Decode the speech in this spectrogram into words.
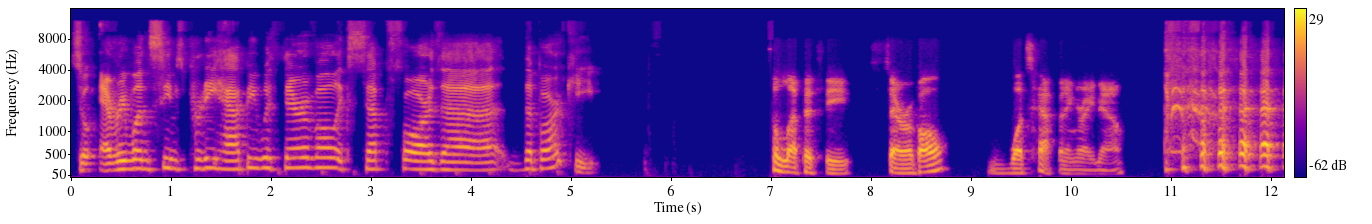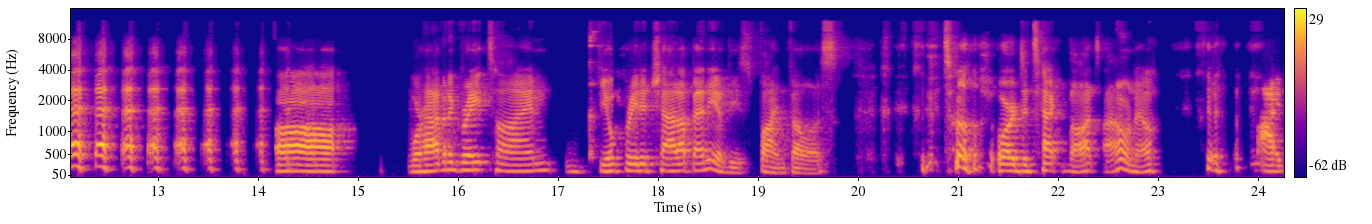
so everyone seems pretty happy with Tharivol except for the the barkeep. Telepathy, Tharivol. What's happening right now? uh we're having a great time. Feel free to chat up any of these fine fellows. or detect thoughts. I don't know. I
